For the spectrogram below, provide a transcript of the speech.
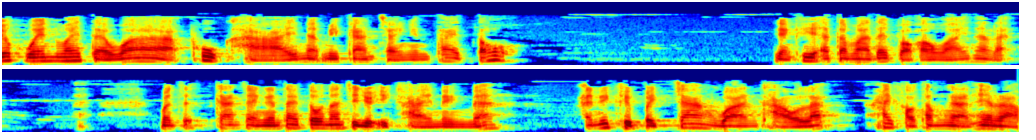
ยกเว้นไว้แต่ว่าผู้ขายนะ่ะมีการจ่ายเงินใต้โต๊ะ อย่างที่อาตมาได้บอกเอาไว้นั่นแหละ มันจะการจ่ายเงินใต้โต๊ะนั้นจะอยู่อีกขายหนึ่งนะ อันนี้คือไปจ้างวานเขาและให้เขาทำงานให้เรา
